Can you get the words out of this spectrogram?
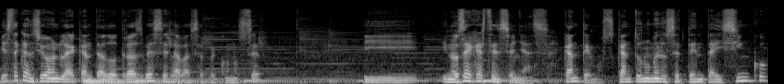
Y esta canción la he cantado otras veces, la vas a reconocer. Y, nos deja esta enseñanza. Cantemos, canto número 75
